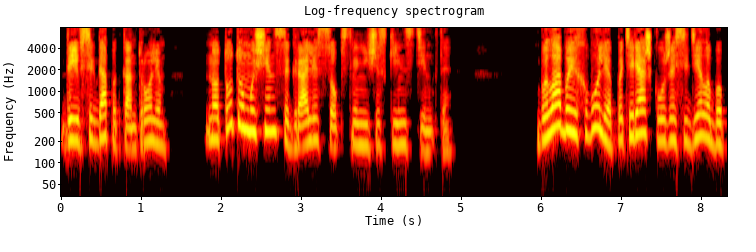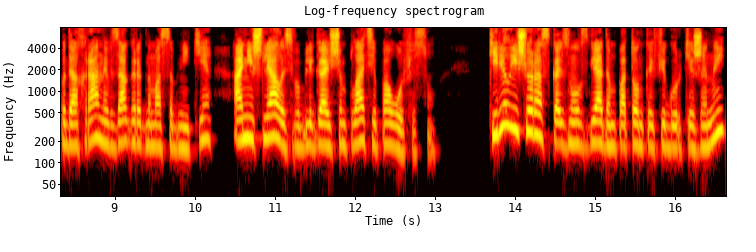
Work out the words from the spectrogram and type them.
да и всегда под контролем. Но тут у мужчин сыграли собственнические инстинкты. Была бы их воля, потеряшка уже сидела бы под охраной в загородном особняке, а не шлялась в облегающем платье по офису. Кирилл еще раз скользнул взглядом по тонкой фигурке жены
